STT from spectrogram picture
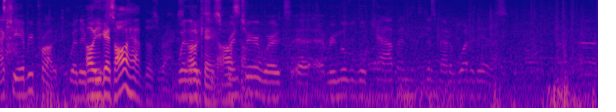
Actually, every product, whether Oh, you guys all have those racks. Whether okay, it's a awesome. sprinter, where it's a, a removable cabin, it doesn't matter what it is. Uh,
